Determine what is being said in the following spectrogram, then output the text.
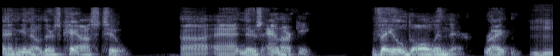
And, you know, there's chaos too. Uh, and there's anarchy veiled all in there, right? Mm-hmm.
